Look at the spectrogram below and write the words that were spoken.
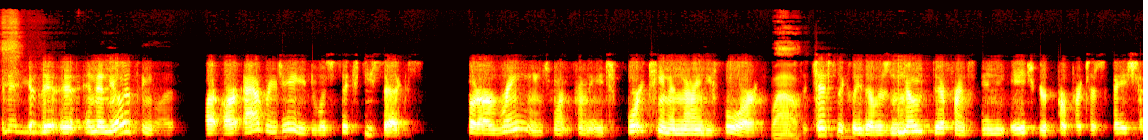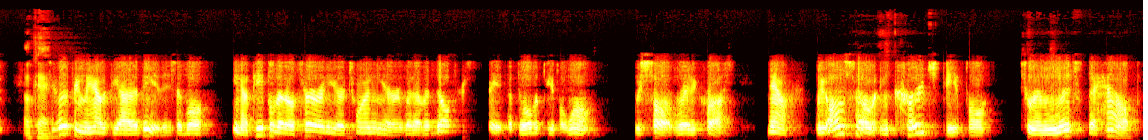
And then, the, and then the other thing was our, our average age was 66, but our range went from age 14 to 94. Wow. Statistically, there was no difference in the age group for participation. Okay. The other thing we had with the IRB, they said, well, you know, people that are 30 or 20 or whatever, they'll participate, but the older people won't. We saw it right across. Now, we also encourage people to enlist the help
